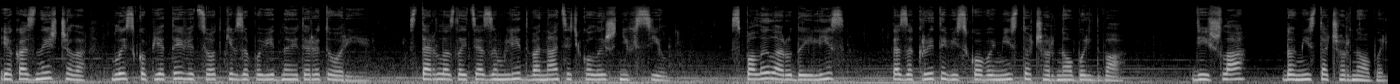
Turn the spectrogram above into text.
яка знищила близько 5% заповідної території, стерла з лиця землі 12 колишніх сіл, спалила рудий ліс та закрите військове місто Чорнобиль 2 Дійшла до міста Чорнобиль.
